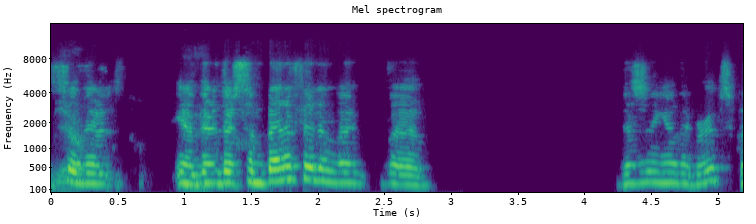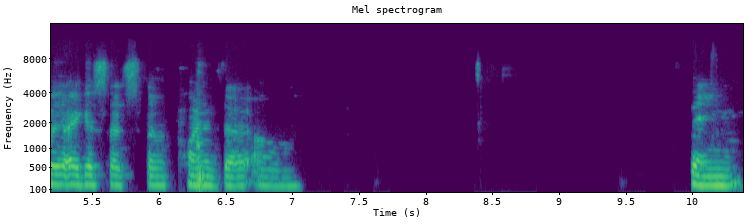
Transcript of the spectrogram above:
yeah. So there's, you know, there, there's some benefit in the, the visiting other groups, but I guess that's the point of the um, thing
